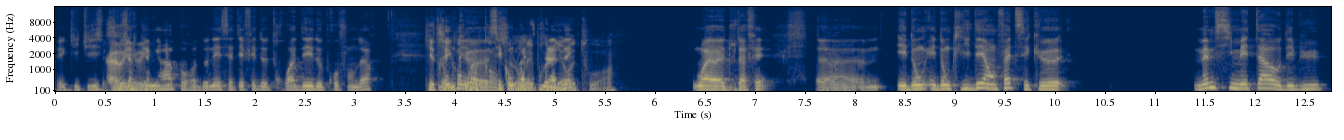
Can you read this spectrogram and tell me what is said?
et qui utilisent ah plusieurs caméras pour donner cet effet de 3D de profondeur. Qui est très convaincant selon les premiers retours. Hein. Ouais, ouais, tout à fait. et donc, et donc l'idée en fait, c'est que même si Meta au début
